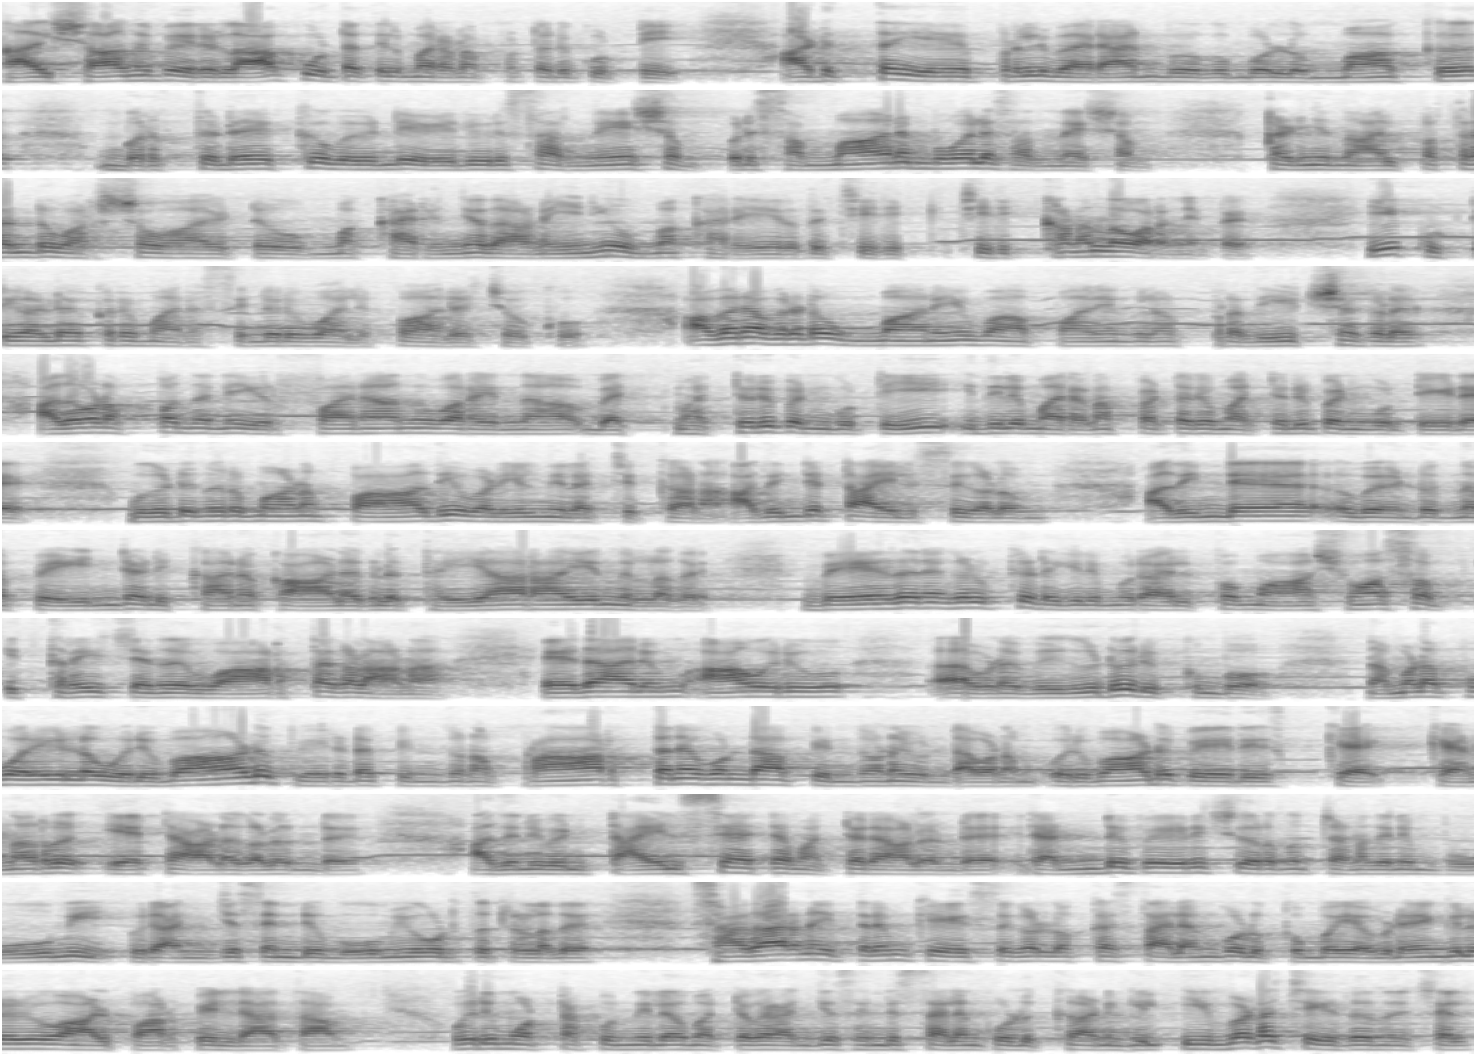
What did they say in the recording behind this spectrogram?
ആയിഷ എന്ന് പേരുള്ള ആ കൂട്ടത്തിൽ മരണപ്പെട്ട ഒരു കുട്ടി അടുത്ത ഏപ്രിൽ വരാൻ പോകുമ്പോൾ ഉമ്മാക്ക് ബർത്ത്ഡേക്ക് വേണ്ടി എഴുതിയൊരു സന്ദേശം ഒരു സമ്മാനം പോലെ സന്ദേശം കഴിഞ്ഞ നാൽപ്പത്തിരണ്ട് വർഷമായിട്ട് ഉമ്മ കരഞ്ഞതാണ്. ഇനി ഉമ്മ കരയരുത് ചിരി ചിരിക്കണം എന്ന് പറഞ്ഞിട്ട്. ഈ കുട്ടികളുടെയൊക്കെ ഒരു മനസ്സിന്റെ ഒരു വലിപ്പം ആലോചിച്ച് നോക്കൂ. അവരവരുടെ ഉമ്മാനെയും വാപ്പാനെയും പ്രതീക്ഷകൾ അതോടൊപ്പം തന്നെ ഇർഫാന എന്ന് പറയുന്ന മറ്റൊരു പെൺകുട്ടി ഇതിൽ മരണപ്പെട്ട ഒരു മറ്റൊരു പെൺകുട്ടിയുടെ വീട് നിർമ്മാണം പാതി വഴിയിൽ നിലച്ചിക്കാണ്. അതിന്റെ ടൈൽസുകളും അതിന്റെ വേണ്ടുന്ന പെയിന്റ് അടിക്കാനൊക്കെ ആളുകൾ തയ്യാറായി എന്നുള്ളത്. വേദനകൾക്കിടയിലും ഒരു അല്പം ആശ്വാസം ഇത്രയും ചെന്ന വാർത്തകളാണ്. ഏതായാലും ആ ഒരു അവിടെ വീടൊരുക്കുമ്പോൾ നമ്മളെപ്പോലെയുള്ള ഒരുപാട് പേരുടെ പിന്തുണ പ്രാർത്ഥന കൊണ്ട് ആ പിന്തുണ ഉണ്ടാവണം. ഒരുപാട് പേര് കിണർ ഏറ്റ ആളുകളുണ്ട്. അതിന് വേണ്ടി ടൈൽസ് ഏറ്റ മറ്റൊരാളുണ്ട്. രണ്ട് പേര് ചേർന്നിട്ടാണ് അതിന് ഭൂമി ഒരു അഞ്ച് സെന്റ് ഭൂമി കൊടുത്തിട്ടുള്ളത്. സാധാരണ ഇത്തരം കേസുകളിലൊക്കെ സ്ഥലം കൊടുക്കുമ്പോൾ എവിടെയെങ്കിലും ഒരു ആൾപ്പാർപ്പില്ലാത്ത ഒരു മൊട്ടക്കുന്നിലോ മറ്റോ ഒരു അഞ്ച് സെന്റ് സ്ഥലം കൊടുക്കുകയാണെങ്കിൽ ഇവിടെ ചെയ്തതെന്ന് വെച്ചാൽ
